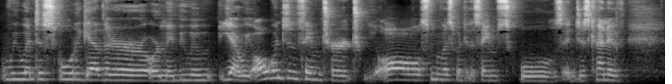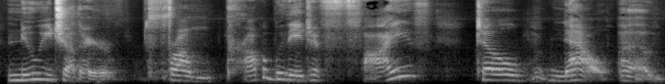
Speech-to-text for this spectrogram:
we went to school together or maybe we yeah we all went to the same church we all some of us went to the same schools and just kind of knew each other from probably the age of five till now um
